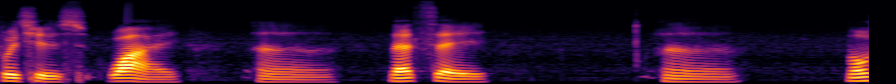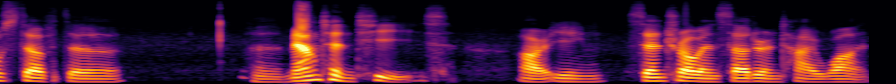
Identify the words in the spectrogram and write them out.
which is why, uh, let's say, uh, most of the uh, mountain teas are in central and southern Taiwan,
